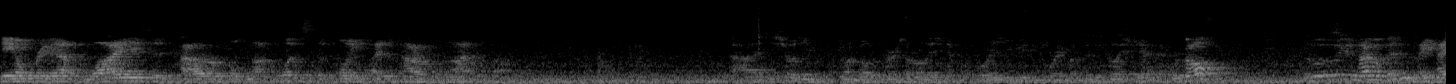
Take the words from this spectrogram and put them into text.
they don't bring it up, why is it powerful not, what's the point, why is it powerful not to talk? Uh, it just shows you, you want to build a personal relationship before you even worry about business relationship. We're golfing. So we can talk about business. I, I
